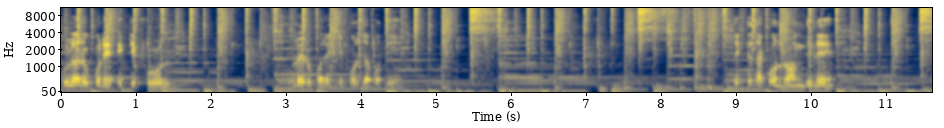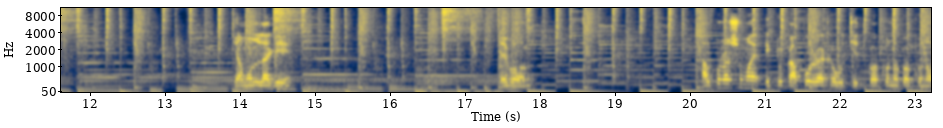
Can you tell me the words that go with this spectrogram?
কুলার উপরে একটি ফুল, ফুলের উপর একটি প্রজাপতি। দেখতে থাকুন, রং দিলে কেমন লাগে। এবং আলপনার সময় একটু কাপড় রাখা উচিত, কখনো কখনো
